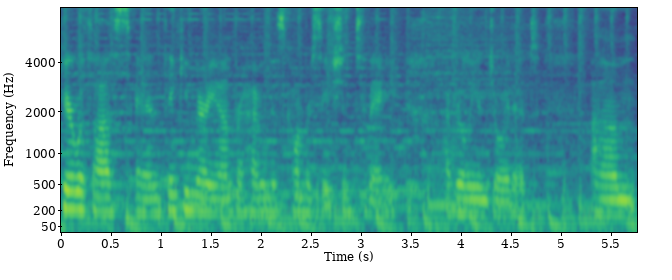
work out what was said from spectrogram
here with us, and thank you, Marianne, for having this conversation today. I've really enjoyed it. Um,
